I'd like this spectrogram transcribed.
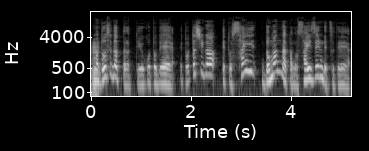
うんまあ、どうせだったらっていうことで、えっと、私が、えっと、最ど真ん中の最前列で、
